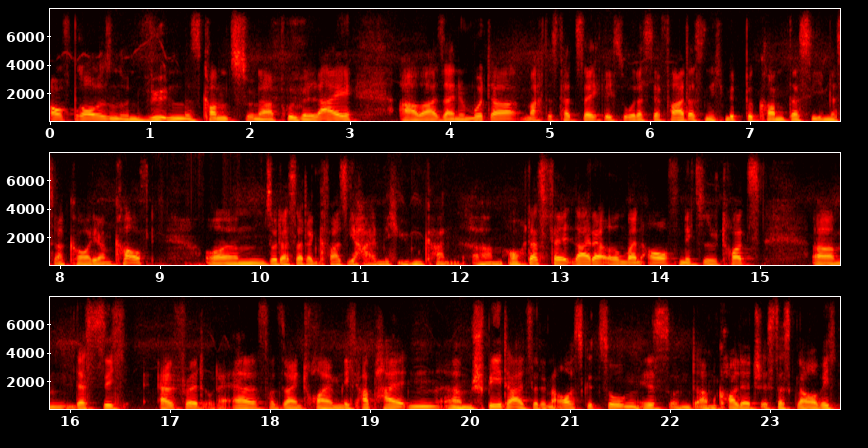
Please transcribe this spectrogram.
aufbrausend und wütend. Es kommt zu einer Prügelei. Aber seine Mutter macht es tatsächlich so, dass der Vater es nicht mitbekommt, dass sie ihm das Akkordeon kauft, ähm, sodass er dann quasi heimlich üben kann. Ähm, auch das fällt leider irgendwann auf. Nichtsdestotrotz ähm, lässt sich Alfred oder Al von seinen Träumen nicht abhalten. Ähm, später, als er dann ausgezogen ist und am College ist das, glaube ich,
